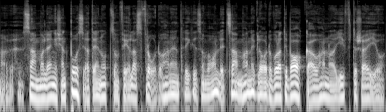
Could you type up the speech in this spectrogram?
Eh, Sam har länge känt på sig att det är något som felas Frodo. Han är inte riktigt som vanligt. Sam han är glad att vara tillbaka och han har gifter sig och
